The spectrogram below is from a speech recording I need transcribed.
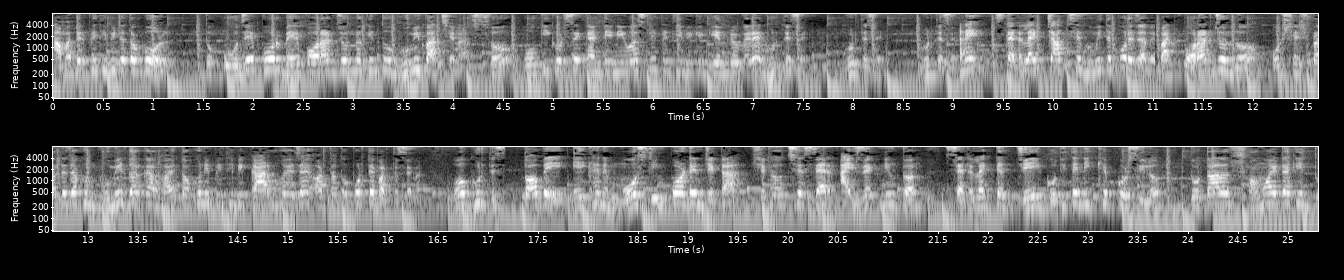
আমাদের পৃথিবীটা তো গোল। তো ও যে পড়বে, পড়ার জন্য কিন্তু ভূমি পাচ্ছে না। সো ও কি করছে? কন্টিনিউয়াসলি পৃথিবীকে কেন্দ্র করে ঘুরতেছে। ঘুরতেছে। ঘুরতেছে। মানে স্যাটেলাইট চাচ্ছে, ভূমিতে পড়ে যাবে বাট পড়ার জন্য ওর শেষ প্রান্তে যখন ভূমির দরকার হয়, তখনই পৃথিবী কার্ভ হয়ে যায়, অর্থাৎ ও পড়তে পারতেছে না। ও ঘুরতেছে। তবে এখানে মোস্ট ইম্পর্টেন্ট যেটা, সেটা হচ্ছে স্যার আইজাক নিউটন স্যাটেলাইটটা যেই গতিতে নিক্ষেপ করছিল টোটাল সময়টা কিন্তু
